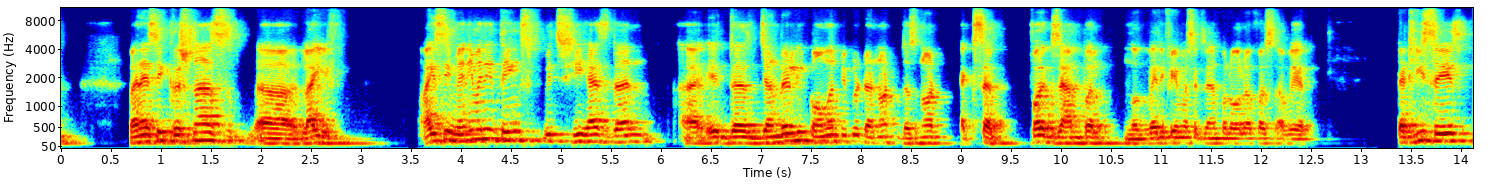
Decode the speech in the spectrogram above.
when i see krishna's uh, life i see many many things which he has done uh, it does generally common people do not does not accept. For example, very famous example, all of us aware that he says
